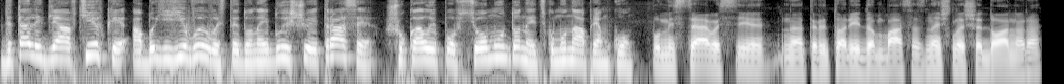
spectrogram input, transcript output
Деталі для автівки, аби її вивезти до найближчої траси, шукали по всьому Донецькому напрямку. По місцевості на території Донбаса знайшли ще донора,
